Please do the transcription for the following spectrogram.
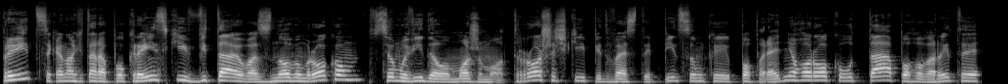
Привіт, це канал Гітара по-українськи. Вітаю вас з Новим роком. В цьому відео можемо трошечки підвести підсумки попереднього року та поговорити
